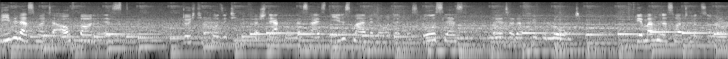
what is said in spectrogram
wie wir das heute aufbauen, ist durch die positive Verstärkung. Das heißt, jedes Mal, wenn der Hund etwas loslässt, wird er dafür belohnt. Wir machen das heute mit so einem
